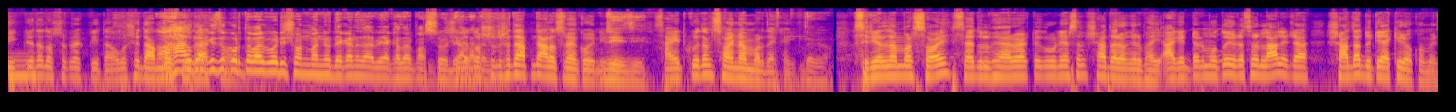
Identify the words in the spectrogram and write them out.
বিক্রেতা দর্শকরা ক্রেতা অবশ্যই দাম হালকা কিছু করতে পারবে ওটি সম্মানীয় দেখানো যাবে এক হাজার পাঁচশো দর্শকদের সাথে আপনি আলোচনা করে নিন জি জি। সাইড করে দেন ছয় নাম্বার দেখাই। সিরিয়াল নাম্বার ছয় সাইদুল ভাই আরও একটা গরু নিয়ে আসছেন সাদা রঙের ভাই। আগেরটার মতো এটা ছিল লাল এটা সাদা দুটি একই রকমের।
